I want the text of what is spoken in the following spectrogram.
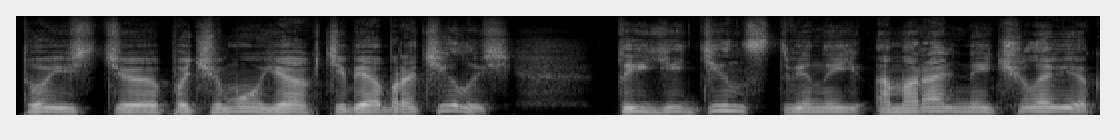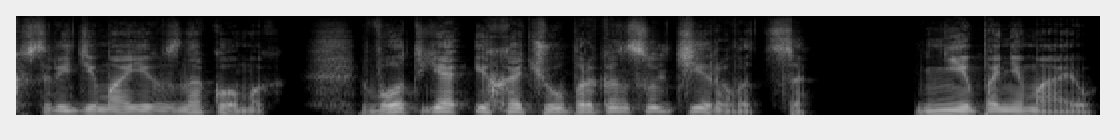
То есть, э, почему я к тебе обратилась? Ты единственный аморальный человек среди моих знакомых. Вот я и хочу проконсультироваться. Не понимаю.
